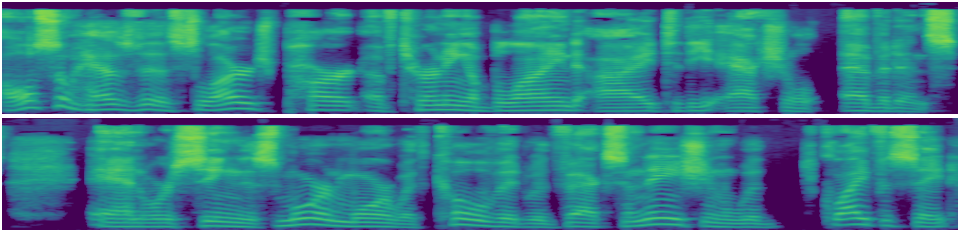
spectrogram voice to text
also has this large part of turning a blind eye to the actual evidence. And we're seeing this more and more with COVID, with vaccination, with glyphosate,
